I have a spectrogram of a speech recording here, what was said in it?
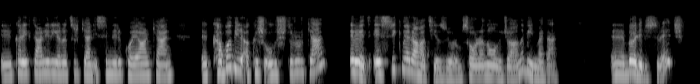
e, karakterleri yaratırken, isimleri koyarken, e, kaba bir akış oluştururken evet esrik ve rahat yazıyorum. Sonra ne olacağını bilmeden. E, böyle bir süreç.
